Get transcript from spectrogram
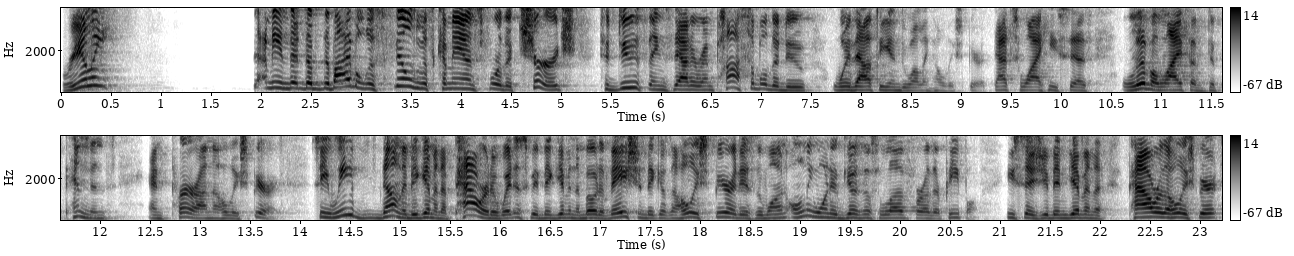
Really? I mean, the, the, the, Bible is filled with commands for the church to do things that are impossible to do without the indwelling Holy Spirit. That's why he says, live a life of dependence and prayer on the Holy Spirit. See, we've not only been given the power to witness, we've been given the motivation because the Holy Spirit is the one, only one who gives us love for other people. He says you've been given the power of the Holy Spirit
